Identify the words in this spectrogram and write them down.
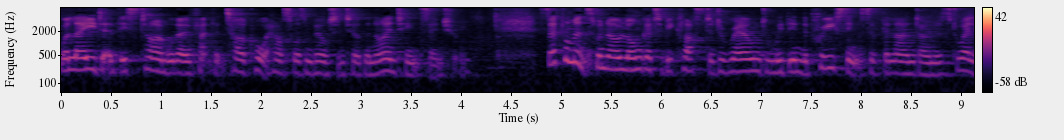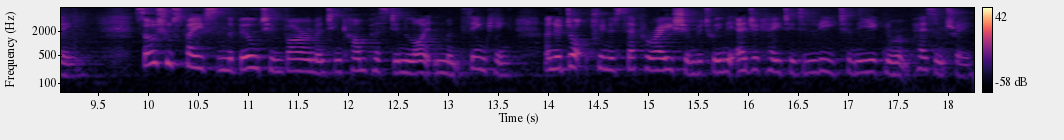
were laid at this time, although in fact the Tulla courthouse wasn't built until the 19th century. Settlements were no longer to be clustered around and within the precincts of the landowner's dwelling. Social space and the built environment encompassed Enlightenment thinking and a doctrine of separation between the educated elite and the ignorant peasantry.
